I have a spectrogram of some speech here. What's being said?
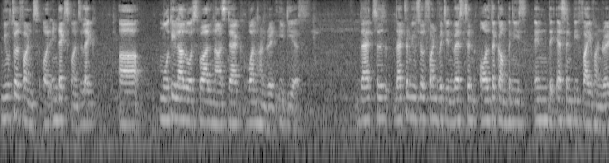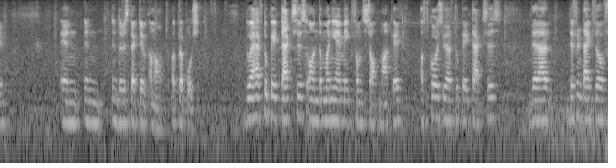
mutual funds or index funds like uh, Motilal Oswal Nasdaq 100 ETF that's a, that's a mutual fund which invests in all the companies in the S&P 500 in in in the respective amount or proportion. Do i have to pay taxes on the money i make from stock market? Of course you have to pay taxes. There are different types of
